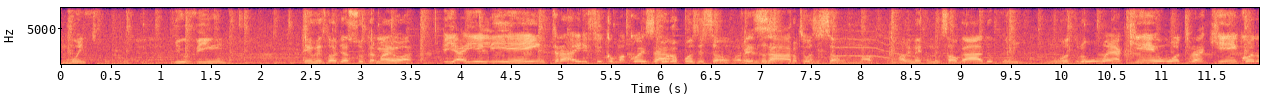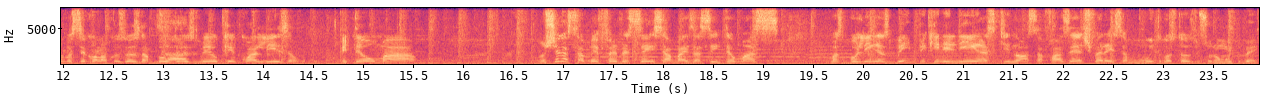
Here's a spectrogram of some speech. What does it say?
Muito. e o vinho tem um residual de açúcar maior. E aí ele entra e fica uma coisa. Por oposição. Exato. Por oposição. Uma- um alimento muito salgado com um outro... Um é aqui, um outro aqui, e quando você coloca os dois na boca, Exato. eles meio que equalizam. E tem uma. Não chega a ser uma efervescência, mas assim, tem umas, umas bolinhas bem pequenininhas que, nossa, fazem a diferença. Muito gostoso. Funcionou muito bem.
